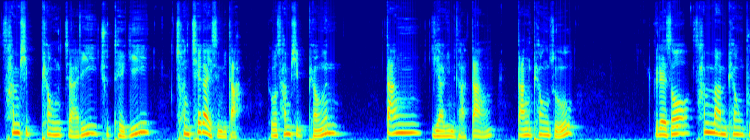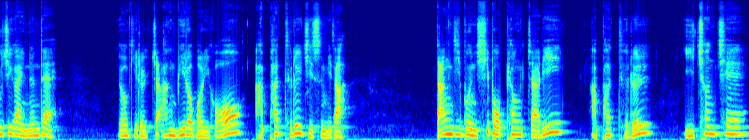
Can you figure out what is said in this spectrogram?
30평짜리 주택이 천채가 있습니다. 요 30평은 땅 이야기입니다. 땅. 땅 평수. 그래서 3만 평 부지가 있는데 여기를 쫙 밀어버리고 아파트를 짓습니다. 땅 지분 15평짜리 아파트를 2천채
